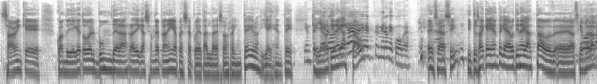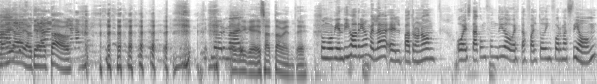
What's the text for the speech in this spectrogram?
saben que cuando llegue todo el boom de la erradicación de planillas pues se puede tardar esos reintegros y hay gente Y que ya lo tiene gastado. Es el primero que cobra. Eso es así. Y tú sabes que hay gente que ya lo tiene gastado eh, haciendo la Normal, planilla, ya lo tiene gastado. Normal. Así que exactamente. Como bien dijo Adrián, ¿verdad? El patrono o está confundido o está falto de información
